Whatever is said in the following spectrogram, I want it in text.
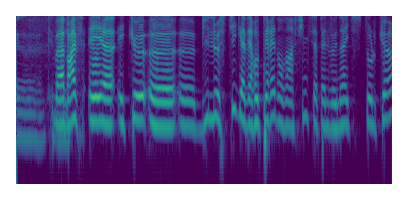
euh, Bah, bref, et, euh, et que euh, euh, Bill Lustig avait repéré dans un film qui s'appelle The Night Stalker.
